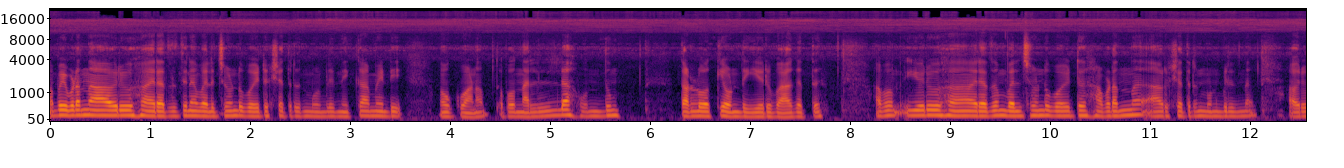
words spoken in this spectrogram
അപ്പോൾ ഇവിടെ നിന്ന് ആ ഒരു രഥത്തിനെ വലിച്ചുകൊണ്ട് പോയിട്ട് ക്ഷേത്രത്തിന് മുമ്പിൽ നിൽക്കാൻ വേണ്ടി നോക്കുവാണ്. അപ്പോൾ നല്ല ഉന്തും തള്ളുമൊക്കെ ഉണ്ട് ഈ ഒരു ഭാഗത്ത്. അപ്പം ഈ ഒരു രഥം വലിച്ചുകൊണ്ട് പോയിട്ട് അവിടെ നിന്ന് ആ ഒരു ക്ഷേത്രത്തിന് മുൻപിൽ നിന്ന് ആ ഒരു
